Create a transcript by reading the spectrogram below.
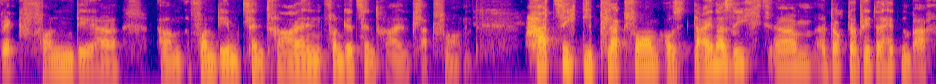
weg von der ähm, von dem zentralen von der zentralen Plattform. Hat sich die Plattform aus deiner Sicht, ähm, Dr. Peter Hettenbach,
